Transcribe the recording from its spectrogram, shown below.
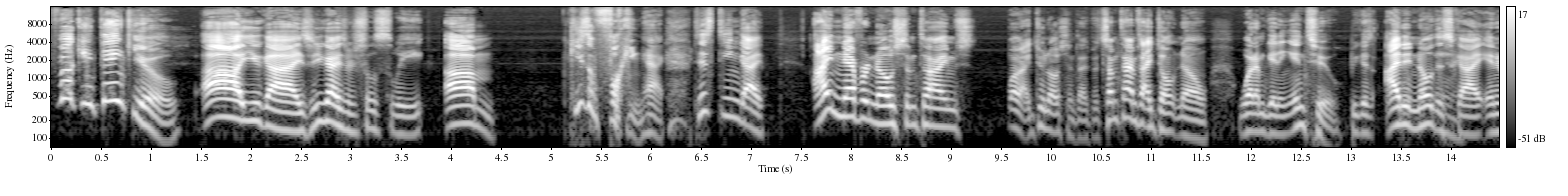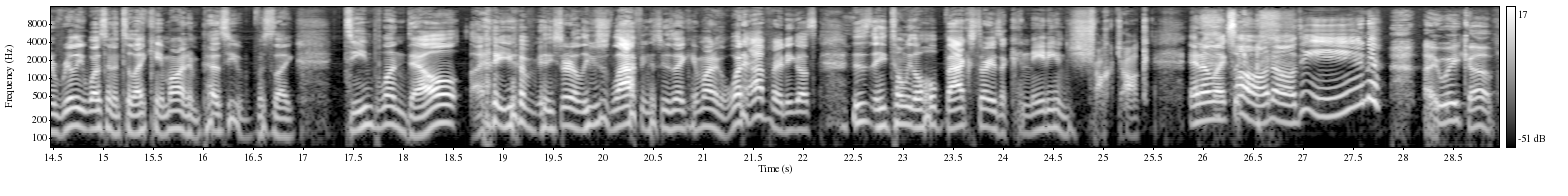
Fucking thank you. Ah, you guys, you guys are so sweet. Um, he's a fucking hack. This Dean guy, I never know sometimes. Well, I do know sometimes, but sometimes I don't know what I'm getting into because I didn't know this mm. guy, and it really wasn't until I came on and Pezzy was like, "Dean Blundell." you have, he started. He was just laughing as soon as I came on. I go, "What happened?" He goes, "This." Is, he told me the whole backstory as a Canadian shock jock, and I'm like, "Oh no, Dean." I wake up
